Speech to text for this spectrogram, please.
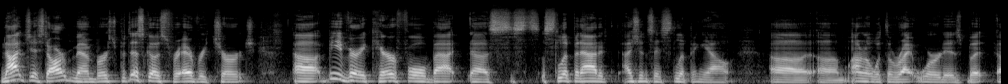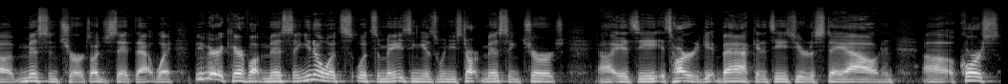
not just our members, but this goes for every church. Uh, be very careful about uh, s- slipping out. Of, I shouldn't say slipping out. Uh, um, I don't know what the right word is, but uh, missing church. I'll just say it that way. Be very careful about missing. You know what's what's amazing is when you start missing church, uh, it's e- it's harder to get back and it's easier to stay out. And uh, of course,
